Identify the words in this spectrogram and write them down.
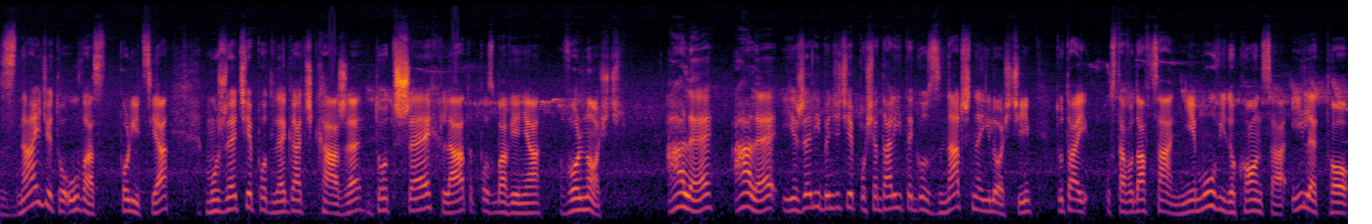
znajdzie to u Was policja, możecie podlegać karze do 3 lat pozbawienia wolności. Ale, ale jeżeli będziecie posiadali tego znaczne ilości, tutaj ustawodawca nie mówi do końca, ile to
